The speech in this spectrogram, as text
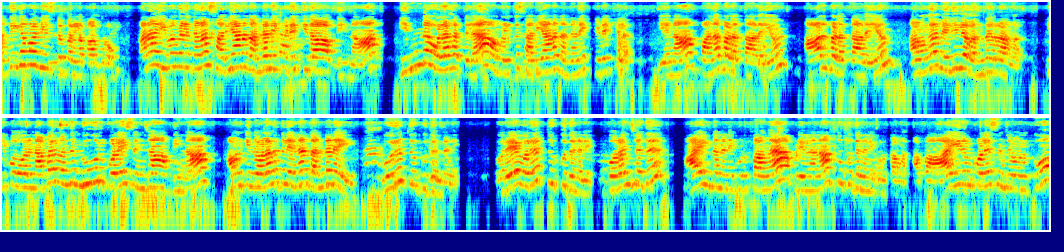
அதிகமா நியூஸ் பேப்பர்ல பாக்குறோம் ஆனா இவங்களுக்கெல்லாம் சரியான தண்டனை கிடைக்குதா அப்படின்னா இந்த உலகத்துல அவங்களுக்கு சரியான தண்டனை கிடைக்கல. ஏன்னா பணபலத்தாலையும் ஆள் பலத்தாலையும் அவங்க வெளியில வந்துடுறாங்க இப்போ ஒரு நபர் வந்து நூறு கொலை செஞ்சான் அப்படின்னா அவனுக்கு இந்த உலகத்துல என்ன தண்டனை? ஒரு தூக்கு தண்டனை. ஒரே ஒரு தூக்கு தண்டனை. குறைஞ்சது ஆயுள் தண்டனை கொடுப்பாங்க அப்படி இல்லைன்னா தூக்கு தண்டனை கொடுப்பாங்க. அப்ப ஆயிரம் கொலை செஞ்சவனுக்கும்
